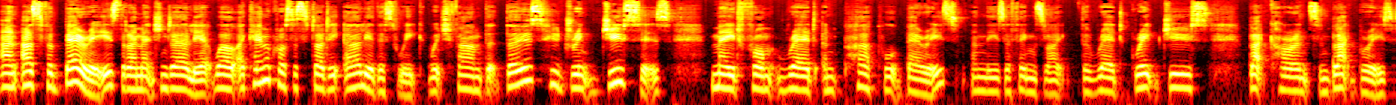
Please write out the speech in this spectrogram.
And as for berries that I mentioned earlier, well, I came across a study earlier this week which found that those who drink juices made from red and purple berries, and these are things like the red grape juice, black currants, and blackberries,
